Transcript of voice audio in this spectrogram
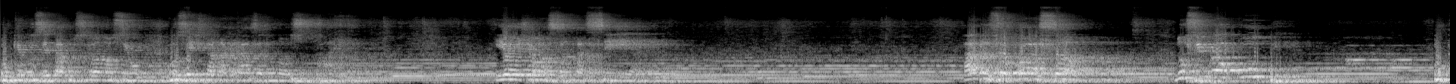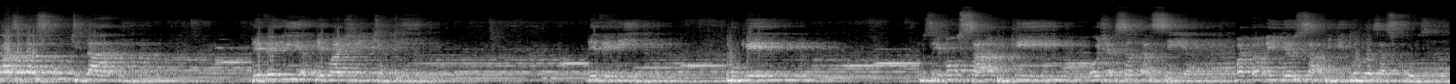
Porque você está buscando ao Senhor. Você está na casa do nosso Pai. E hoje é uma santa ceia. Abra seu coração. Não se preocupe. Por causa das quantidades. Deveria ter mais gente aqui. Deveria. Porque os irmãos sabem que hoje é Santa Ceia, mas também Deus sabe de todas as coisas.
